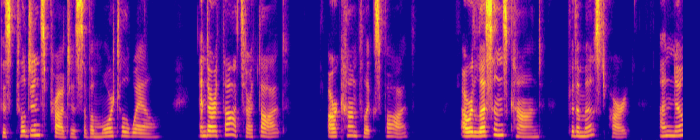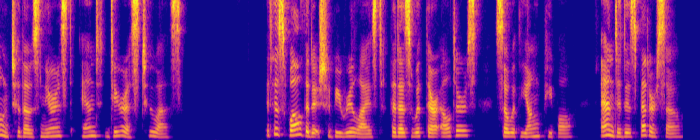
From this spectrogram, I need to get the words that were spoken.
this Pillgin's produce of a mortal whale, and our thoughts are thought, our conflicts fought, our lessons conned, for the most part, unknown to those nearest and dearest to us. It is well that it should be realized that as with their elders, so with young people, and it is better so.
